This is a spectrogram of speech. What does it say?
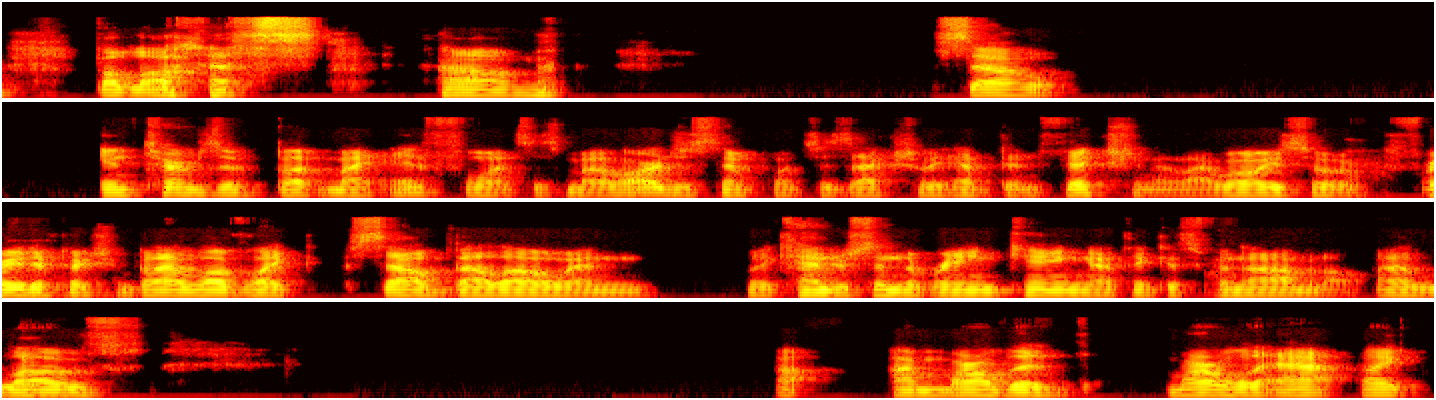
below us. Um, so, in terms of, but my influences, my largest influences actually have been fiction, and I'm always so afraid of fiction. But I love like Saul Bellow and like Henderson the Rain King. I think is phenomenal. I love. I'm marveled marveled at like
